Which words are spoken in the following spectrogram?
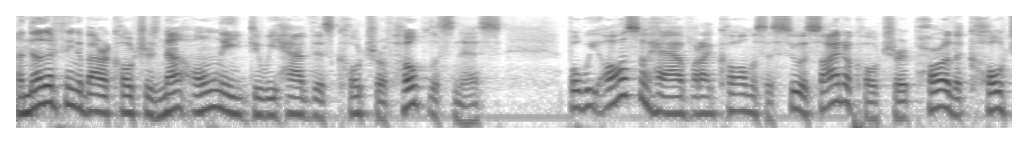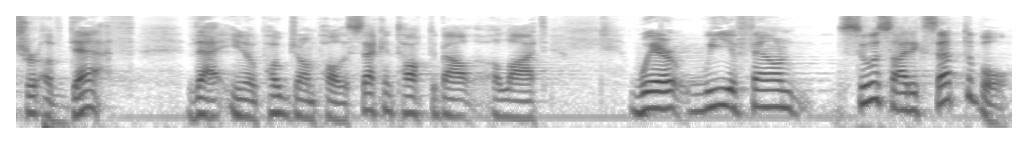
another thing about our culture is not only do we have this culture of hopelessness, but we also have what I call almost a suicidal culture, part of the culture of death that you know Pope John Paul II talked about a lot, where we have found suicide acceptable.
